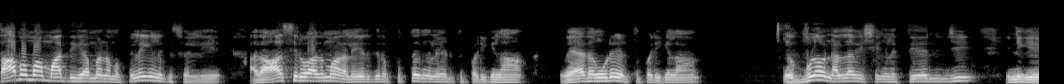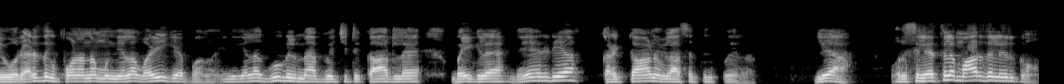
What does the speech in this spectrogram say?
சாபமாக மாற்றிக்காமல் நம்ம பிள்ளைங்களுக்கு சொல்லி அதை ஆசீர்வாதமாக அதில் இருக்கிற புத்தகங்களை எடுத்து படிக்கலாம் வேதம் கூட எடுத்து படிக்கலாம். எவ்வளோ நல்ல விஷயங்களை தெரிஞ்சு இன்றைக்கி ஒரு இடத்துக்கு போனோன்னா முந்தையெல்லாம் வழி கேட்பாங்க. இன்றைக்கெல்லாம் கூகுள் மேப் வச்சுட்டு காரில் பைக்கில் நேரடியாக கரெக்டான விலாசத்துக்கு போயிடுறாங்க. இல்லையா? ஒரு சில இடத்துல மாறுதல் இருக்கும்.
